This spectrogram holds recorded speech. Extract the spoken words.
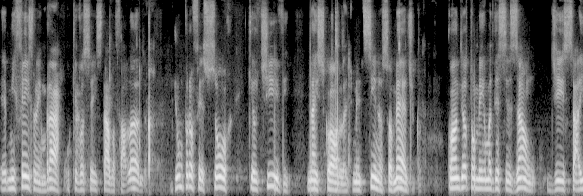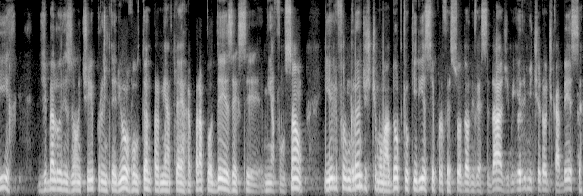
eh, me fez lembrar o que você estava falando de um professor que eu tive na escola de medicina, eu sou médico, quando eu tomei uma decisão de sair de Belo Horizonte e ir para o interior, voltando para minha terra, para poder exercer minha função, e ele foi um grande estimulador, porque eu queria ser professor da universidade, ele me tirou de cabeça,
